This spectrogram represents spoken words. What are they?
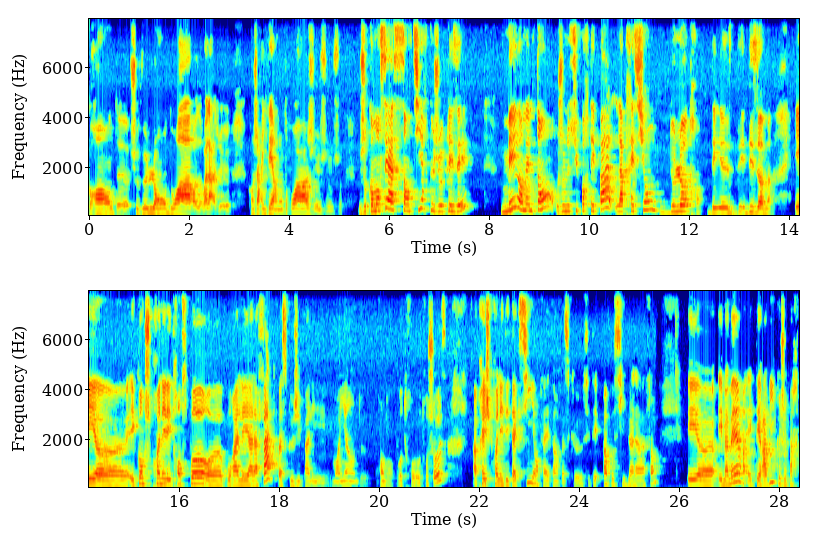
grande, cheveux longs, noirs, voilà. Je, quand j'arrivais à un endroit, je, je, je je commençais à sentir que je plaisais, mais en même temps, je ne supportais pas la pression de l'autre, des, des, hommes. Et, euh, et comme je prenais les transports euh, pour aller à la fac, parce que j'ai pas les moyens de prendre autre, autre chose, après je prenais des taxis en fait, hein, parce que c'était impossible à la fin. Et, euh, et ma mère était ravie que je parte,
